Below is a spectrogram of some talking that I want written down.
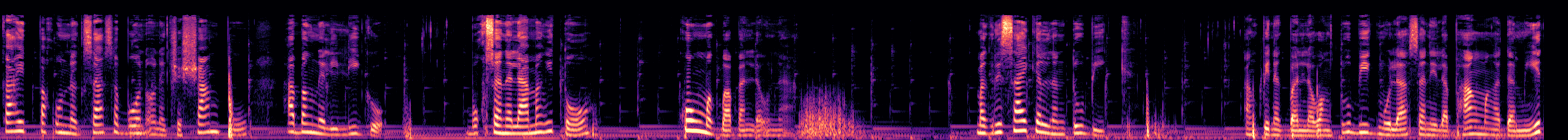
kahit pa kung nagsasabon o nagsashampoo habang naliligo. Buksan na lamang ito kung magbabanlaw na. Mag-recycle ng tubig. Ang pinagbanlawang tubig mula sa nilabhang mga damit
